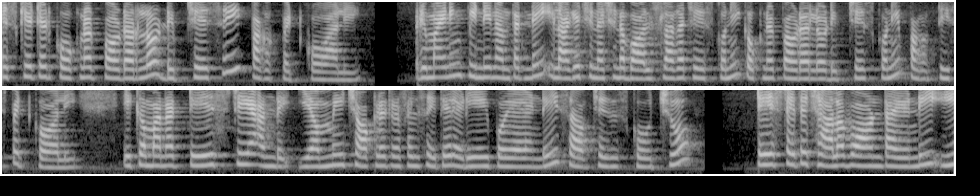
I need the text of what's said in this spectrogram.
డెస్కేటెడ్ కోకోనట్ పౌడర్లో డిప్ చేసి పక్కకు పెట్టుకోవాలి. రిమైనింగ్ పిండిని అంతటిని ఇలాగే చిన్న చిన్న బాల్స్ లాగా చేసుకొని కోకోనట్ పౌడర్లో డిప్ చేసుకొని పక్కకు తీసి పెట్టుకోవాలి. ఇక మన tasty and yummy chocolate ruffles అయితే రెడీ అయిపోయాయండి. సర్వ్ చేసేసుకోవచ్చు టేస్ట్ అయితే చాలా బాగుంటాయండి. ఈ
